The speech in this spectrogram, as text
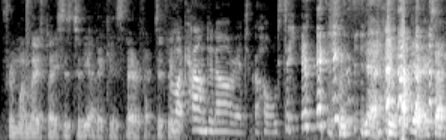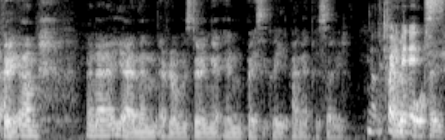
from one of those places to the other because they're effectively Like Hound and Arya took a whole series. yeah, yeah, exactly. Um, and uh, yeah, and then everyone was doing it in basically an episode. Like 20 minutes.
